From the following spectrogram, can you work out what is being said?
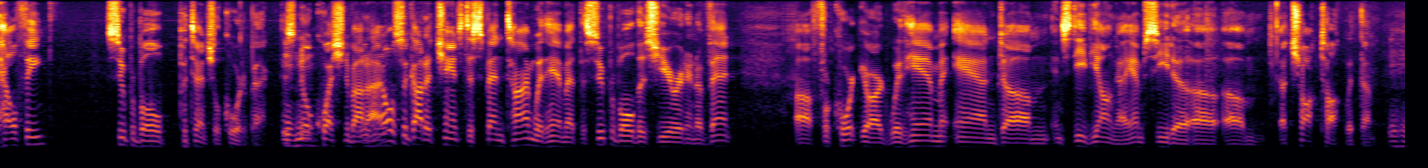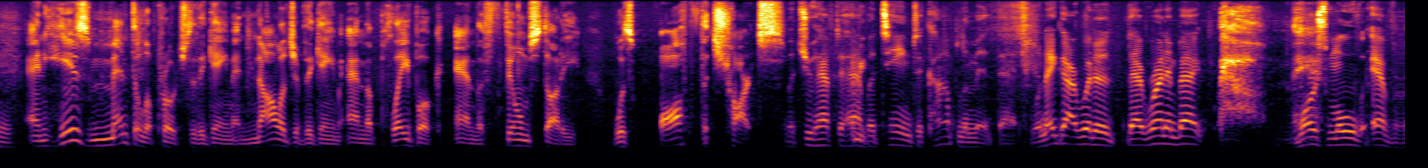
healthy, Super Bowl potential quarterback. There's mm-hmm. no question about mm-hmm. it. I mm-hmm. also got a chance to spend time with him at the Super Bowl this year at an event uh, for Courtyard with him and um, and Steve Young. I emceed a, a, um, a chalk talk with them, mm-hmm. and his mental approach to the game and knowledge of the game and the playbook and the film study was off the charts. But you have to have I mean, a team to complement that. When they got rid of that running back, oh, worst move ever.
